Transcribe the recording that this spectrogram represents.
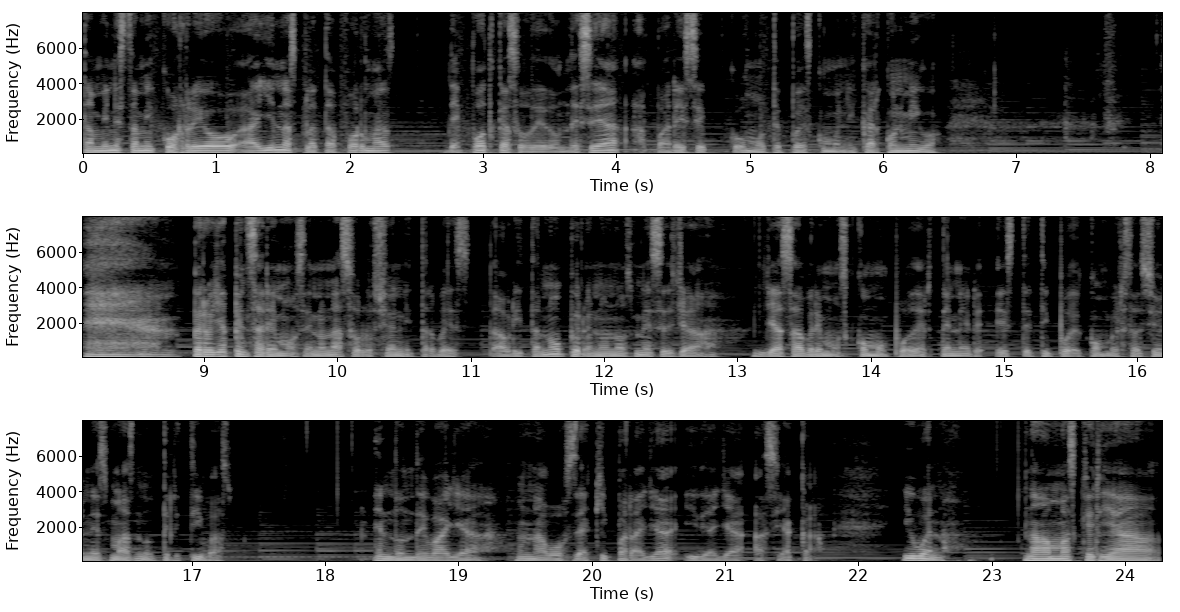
También está mi correo ahí en las plataformas de podcast o de donde sea, aparece cómo te puedes comunicar conmigo. Pero ya pensaremos en una solución y tal vez ahorita no, pero en unos meses ya, ya sabremos cómo poder tener este tipo de conversaciones más nutritivas. En donde vaya una voz de aquí para allá y de allá hacia acá. Y bueno, nada más quería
